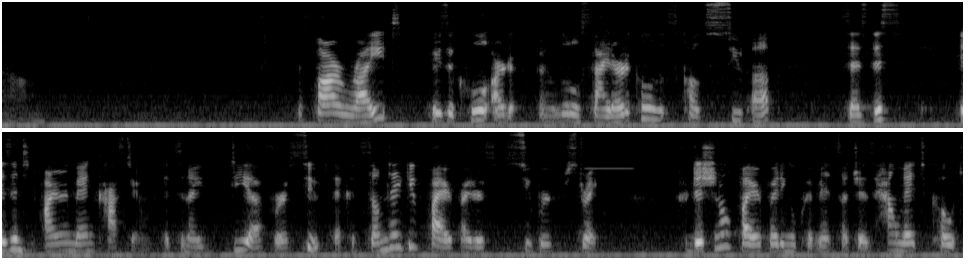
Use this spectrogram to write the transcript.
um, the far right, there's a cool art, a little side article. It's called Suit Up. It says this isn't an Iron Man costume. It's an idea for a suit that could someday give firefighters super strength. Traditional firefighting equipment such as helmet, coat,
